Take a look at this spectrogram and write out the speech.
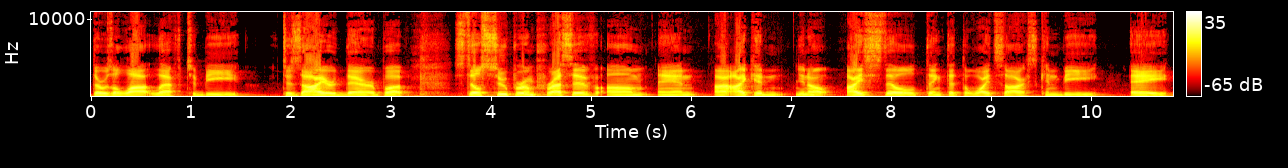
there was a lot left to be desired there, but still super impressive. Um, and I, I can, you know, I still think that the White Sox can be a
